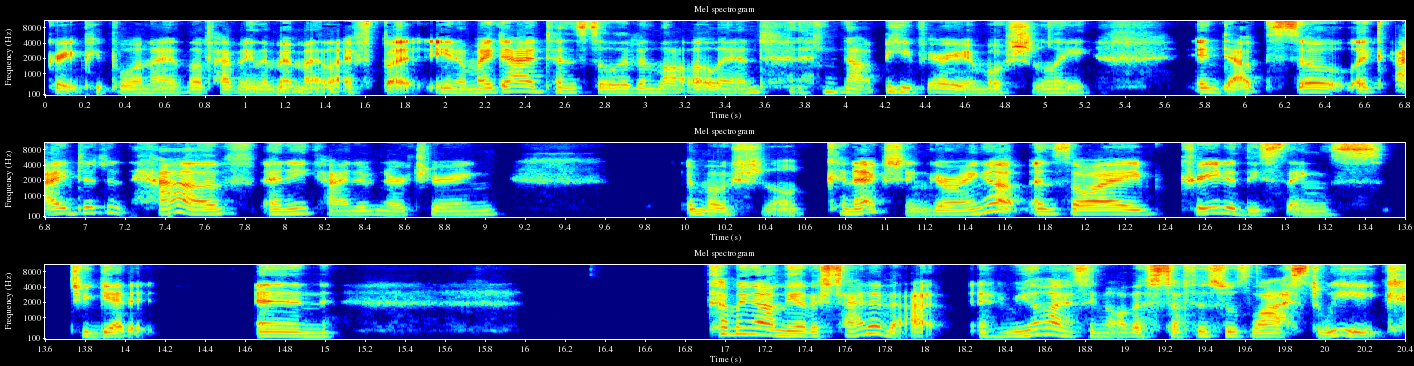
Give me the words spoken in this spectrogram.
great people, and I love having them in my life. But you know, my dad tends to live in La La Land and not be very emotionally in depth. So like, I didn't have any kind of nurturing emotional connection growing up, and so I created these things to get it. And coming on the other side of that and realizing all this stuff, this was last week.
